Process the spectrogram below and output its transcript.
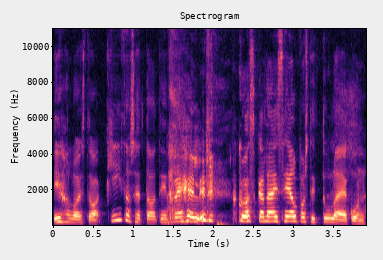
Ihan loistavaa. Kiitos, että otin rehellinen, koska näissä helposti tulee, kun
